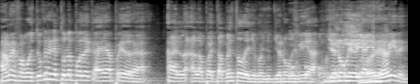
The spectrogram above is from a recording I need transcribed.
Hazme el favor, ¿tú crees que tú le puedes caer a pedra al, al apartamento de ellos? Coño, Yo no vivía, oye, yo no vivía ahí en el building.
